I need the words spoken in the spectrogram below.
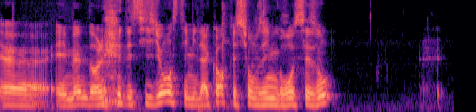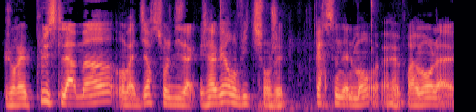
euh, et même dans les décisions, on s'était mis d'accord que si on faisait une grosse saison, j'aurais plus la main, on va dire, sur le design. J'avais envie de changer personnellement, vraiment là,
